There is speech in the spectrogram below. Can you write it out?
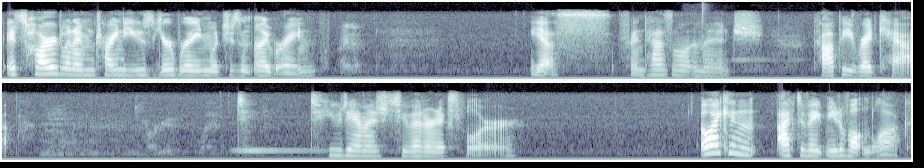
it's hard when I'm trying to use your brain, which isn't my brain. Yes. Phantasmal image. Copy red cap. Two damage to veteran explorer. Oh, I can activate mutavault and block.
